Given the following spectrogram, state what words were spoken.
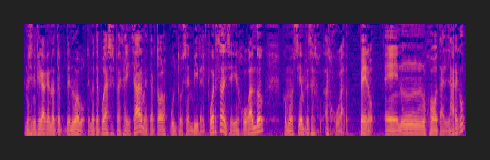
No significa que no te, de nuevo, que no te puedas especializar, meter todos los puntos en vida y fuerza y seguir jugando como siempre has, has jugado. Pero en un juego tan largo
